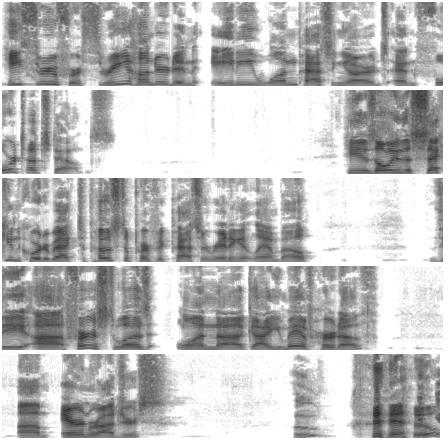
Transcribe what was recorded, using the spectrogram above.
He threw for 381 passing yards and four touchdowns. He is only the second quarterback to post a perfect passer rating at Lambeau. The uh, first was one uh, guy you may have heard of, um, Aaron Rodgers. Who? Who?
